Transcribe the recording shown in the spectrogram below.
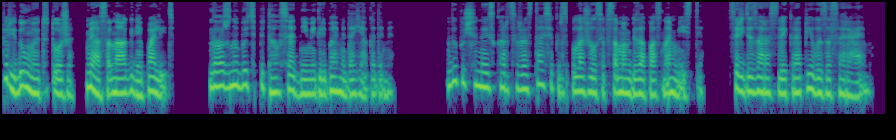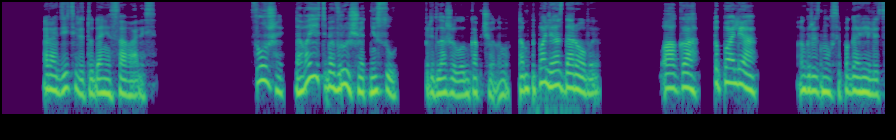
Придумают тоже мясо на огне полить. Должно быть, питался одними грибами да ягодами. Выпущенный из карцера Стасик расположился в самом безопасном месте, среди зарослей крапивы за сараем. Родители туда не совались. «Слушай, давай я тебя в рощу отнесу», — предложил он Копченому. «Там тополя здоровые». «Ага, тополя», — огрызнулся погорелец.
